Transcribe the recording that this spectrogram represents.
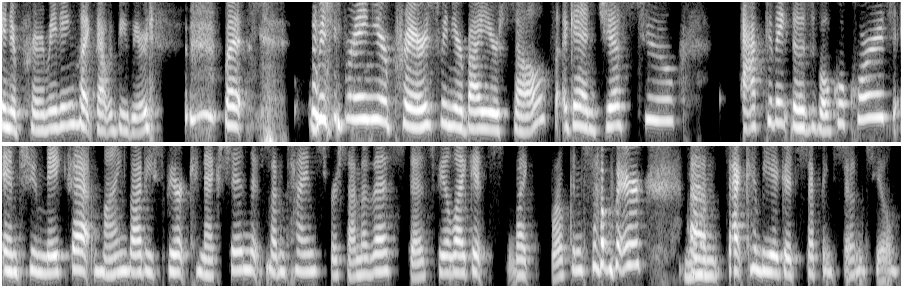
in a prayer meeting, like that would be weird. but whispering your prayers when you're by yourself, again, just to activate those vocal cords and to make that mind body spirit connection that sometimes for some of us does feel like it's like broken somewhere yeah. um, that can be a good stepping stone too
